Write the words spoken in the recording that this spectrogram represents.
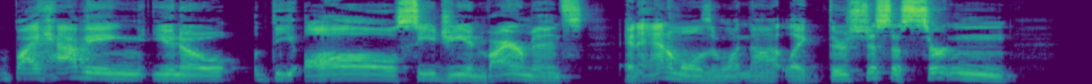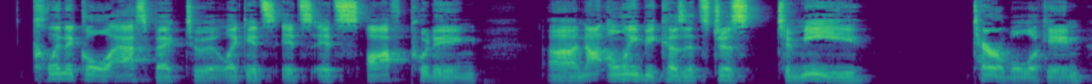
by having you know the all CG environments and animals and whatnot, like there's just a certain clinical aspect to it. Like it's it's it's off putting, uh, not only because it's just to me terrible looking,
